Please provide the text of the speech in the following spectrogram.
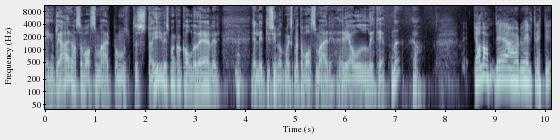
egentlig er, altså hva som er på en måte støy, hvis man kan kalle det det, eller, ja. eller tilsynelatende oppmerksomhet, og hva som er realitetene. Ja. Ja da, det har du helt rett i.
